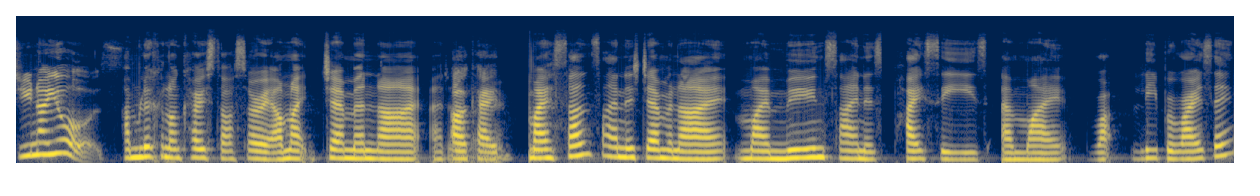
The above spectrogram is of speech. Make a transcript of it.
do you know yours? I'm looking on CoStar. Sorry, I'm like Gemini. I don't Okay. know. My sun sign is Gemini. My moon sign is Pisces, and my ri- Libra rising.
